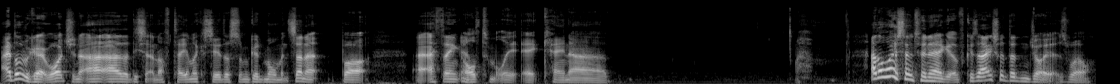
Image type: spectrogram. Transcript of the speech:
I don't regret watching it. I, I had a decent enough time. Like I say, there's some good moments in it, but I think ultimately it kind of. I don't want to sound too negative because I actually did enjoy it as well.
